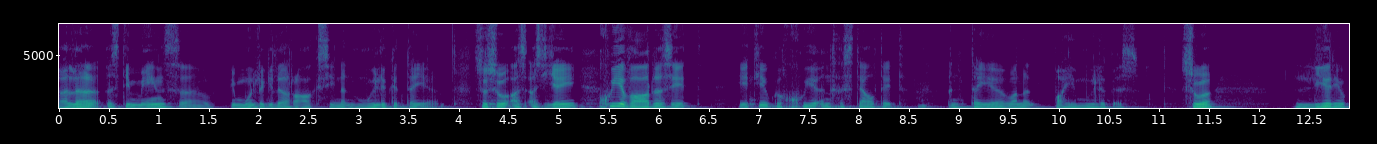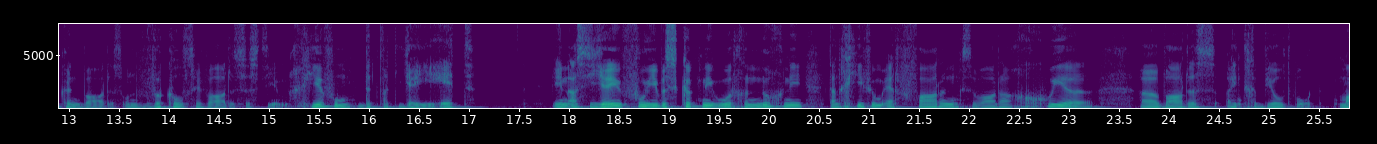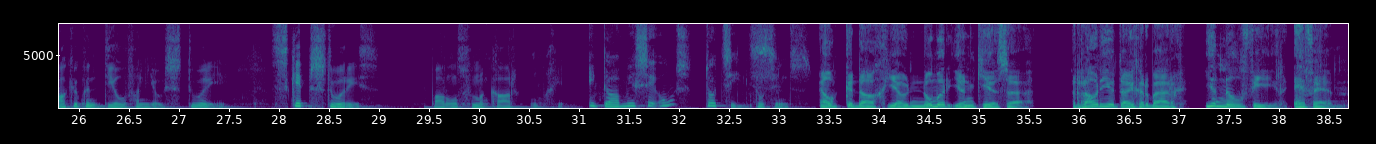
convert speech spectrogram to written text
Hulle is die mense die moontlikhede raak sien in moeilike tye. So so as as jy goeie waardes het, het jy ook 'n goeie ingesteldheid in tye wanneer dit baie moeilik is. So leer jou kind waardes, ontwikkel sy waardesisteem. Geef hom dit wat jy het. En as jy voel jy beskik nie oor genoeg nie, dan gee hom ervarings waar daar goeie uh, waardes uitgebeeld word. Maak jou kind deel van jou storie. Skep stories waar ons vir mekaar omgee. En daarmee sê ons totsiens. Totsiens. Elke dag jou nommer 1 keuse. Radio Deugerberg 104 FM.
